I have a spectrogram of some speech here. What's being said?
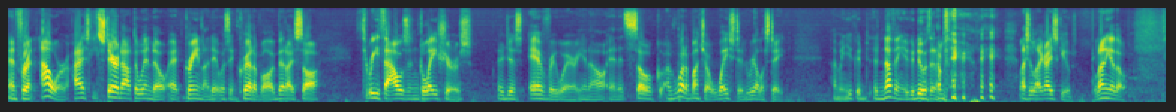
And for an hour, I stared out the window at Greenland. It was incredible. I bet I saw 3,000 glaciers. They're just everywhere, you know, and it's so what a bunch of wasted real estate. I mean, you could there's nothing you could do with it up there, unless you like ice cubes. Plenty of those.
